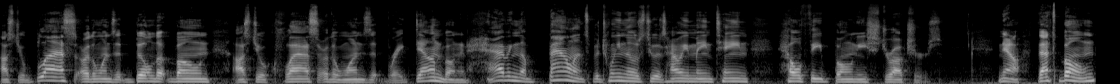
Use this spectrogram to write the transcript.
osteoblasts are the ones that build up bone, osteoclasts are the ones that break down bone. And having the balance between those two is how we maintain healthy bony structures. Now, that's bone.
